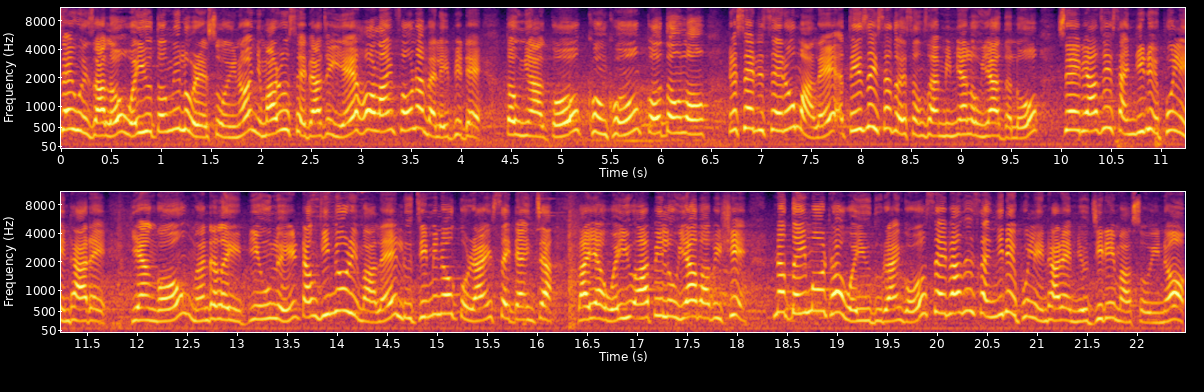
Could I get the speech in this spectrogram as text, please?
စိတ်ဝင်စားလို့ဝယ်ယူသုံးပြုလို့ရဆိုရင်တော့ညီမတို့ဆယ်ပြားကြီးရဲ့ hotline ဖုန်းနံပါတ်လေးဖြစ်တဲ့39ခွန်ခွန်93လုံး10 10တို့မှာလည်းအသေးစိတ်ဆက်သွယ်စုံစမ်းမြင်မြတ်လို့ရသလိုဆယ်ပြားကြီးဆိုင်ကြီးတွေဖွင့်လှစ်ထားတဲ့ရန်ကုန်မန္တလေးပြည်ဦးလွင်တောင်ကြီးမြို့တွေမှာလည်းလူကြီးမင်းတို့ကိုယ်တိုင်စိတ်တိုင်းကြလာရောက်ဝယ်ယူအားပေးလို့ရပါပြီရှင်နှစ်သိန်းမို့ထက်ဝယ်ယူသူတိုင်းကိုဆယ်ပြားကြီးဆိုင်ကြီးတွေဖွင့်လှစ်ထားတဲ့မြို့ကြီးတွေမှာဆိုရင်တော့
